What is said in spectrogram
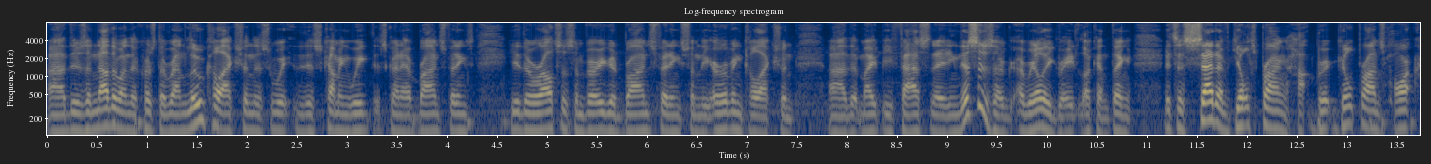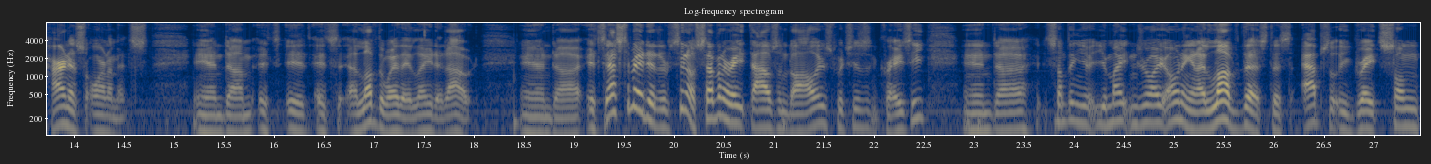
Uh, there's another one, of course, the Renlu collection this week, this coming week that's going to have bronze fittings. There were also some very good bronze fittings from the Irving collection uh, that might be fascinating. This is a, a, really great looking thing. It's a set of gilt gilt bronze harness ornaments and um, it's it, it's I love the way they laid it out, and uh, it's estimated at you know seven or eight thousand dollars, which isn't crazy, and uh, something you, you might enjoy owning. And I love this this absolutely great Song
